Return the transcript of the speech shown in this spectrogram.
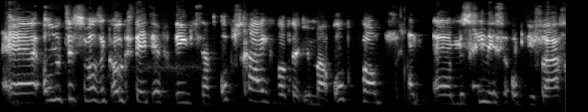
Eh, ondertussen was ik ook steeds even dingetjes aan het opschrijven, wat er in mij opkwam. En eh, misschien is op die vraag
